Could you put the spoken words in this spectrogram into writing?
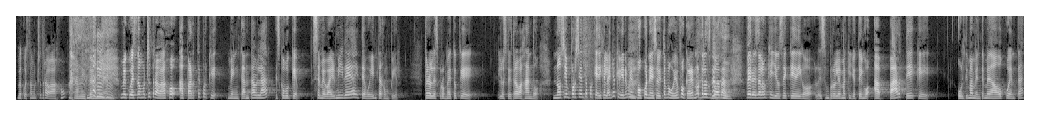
me cuesta mucho trabajo. A mí también. me cuesta mucho trabajo, aparte porque me encanta hablar, es como que se me va a ir mi idea y te voy a interrumpir. Pero les prometo que lo estoy trabajando. No 100% porque dije, el año que viene me enfoco en eso, ahorita me voy a enfocar en otras cosas, pero es algo que yo sé que digo, es un problema que yo tengo. Aparte que últimamente me he dado cuenta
